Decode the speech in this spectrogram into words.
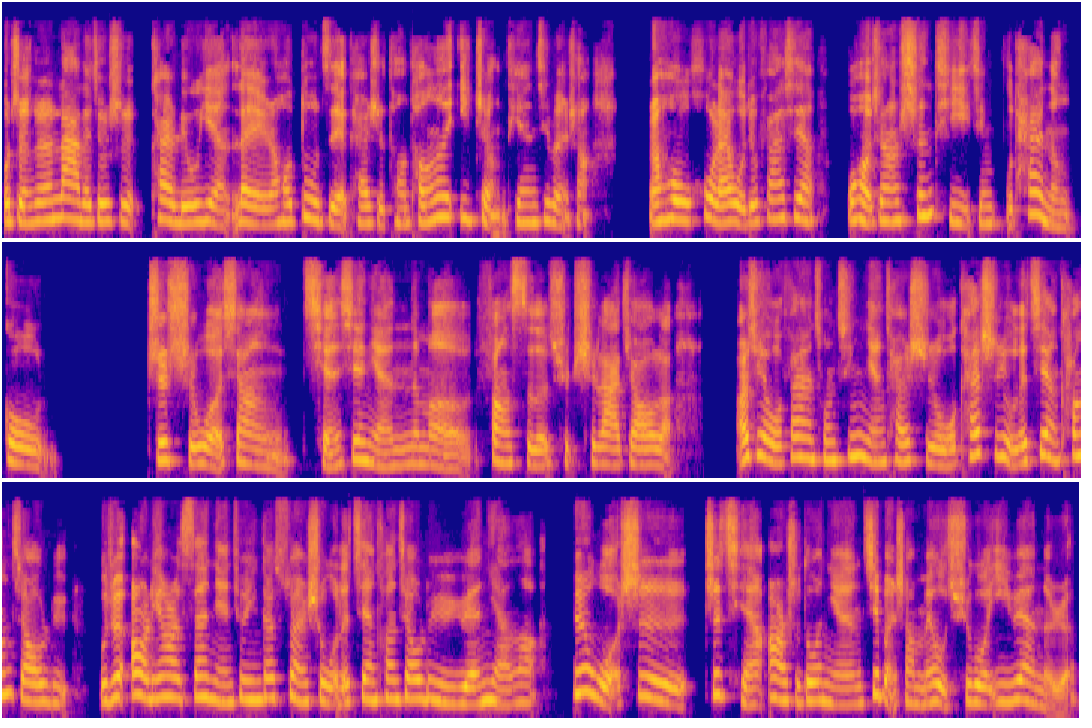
我整个人辣的就是开始流眼泪，然后肚子也开始疼，疼了一整天，基本上。然后后来我就发现，我好像身体已经不太能够支持我像前些年那么放肆的去吃辣椒了。而且我发现，从今年开始，我开始有了健康焦虑。我觉得二零二三年就应该算是我的健康焦虑元年了，因为我是之前二十多年基本上没有去过医院的人，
